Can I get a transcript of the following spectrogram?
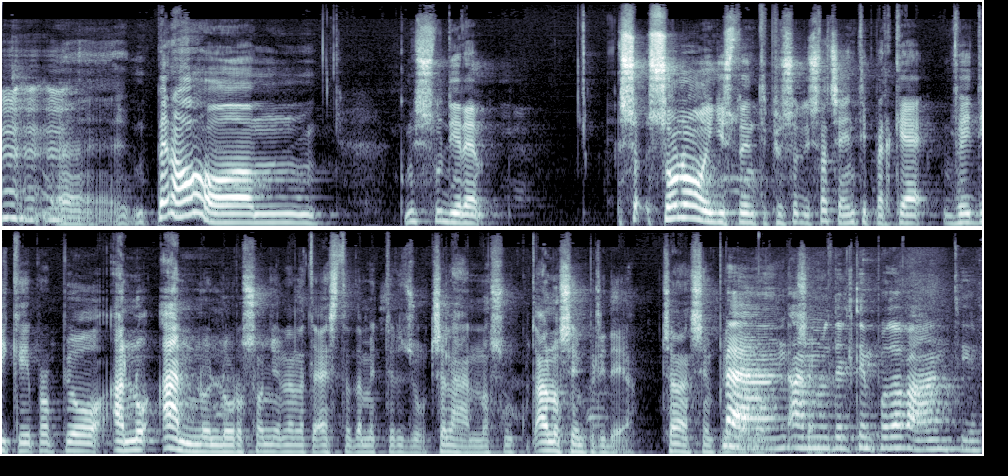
Mm, mm, mm. Eh, però, mm, come si suol dire, so- sono gli studenti più soddisfacenti perché vedi che proprio hanno, hanno il loro sogno nella testa da mettere giù, ce l'hanno, hanno sempre l'idea, ce l'hanno sempre Beh, loro, hanno sempre. del tempo davanti.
